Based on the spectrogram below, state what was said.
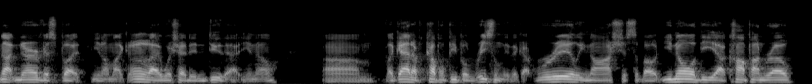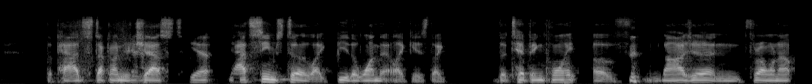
not nervous, but you know, I'm like, oh, I wish I didn't do that, you know? Um, like I had a couple people recently that got really nauseous about, you know, the uh, compound row the pad stuck on your yeah. chest. Yeah. That seems to like be the one that like is like the tipping point of nausea and throwing up.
